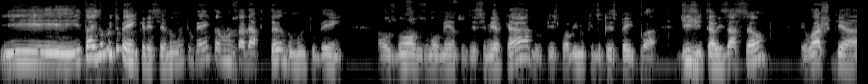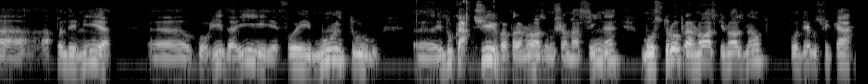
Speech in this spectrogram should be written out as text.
E está indo muito bem, crescendo muito bem, estamos nos adaptando muito bem aos novos momentos desse mercado, principalmente no que diz respeito à digitalização. Eu acho que a, a pandemia uh, ocorrida aí foi muito uh, educativa para nós, vamos chamar assim, né? Mostrou para nós que nós não podemos ficar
